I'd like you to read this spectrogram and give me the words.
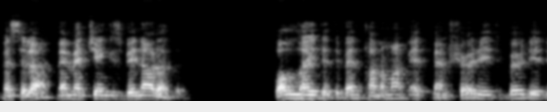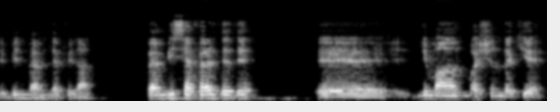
mesela Mehmet Cengiz beni aradı. Vallahi dedi ben tanımam etmem şöyleydi böyleydi bilmem ne filan. Ben bir sefer dedi e, limanın başındaki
